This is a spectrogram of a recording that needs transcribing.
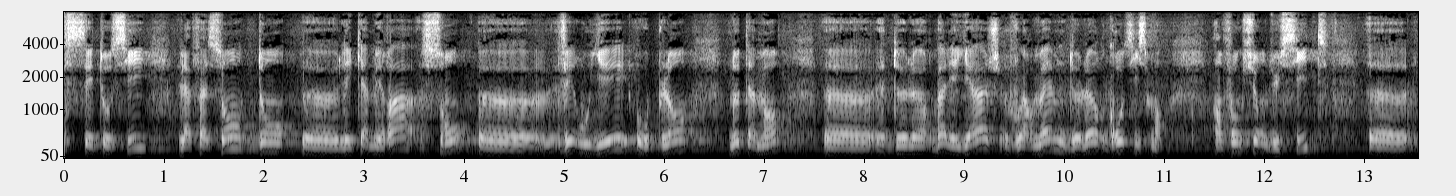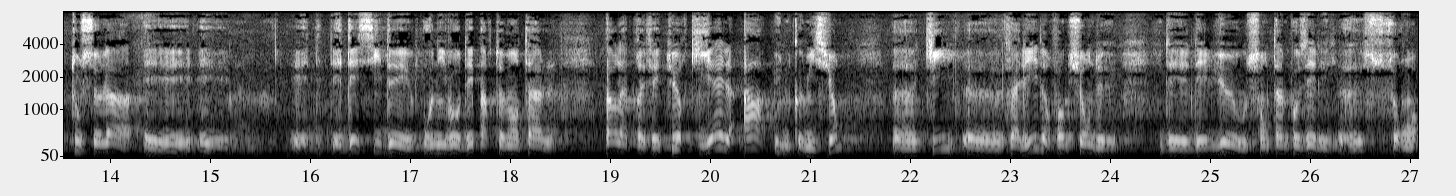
c'est aussi la façon dont euh, les caméras sont euh, verrouillées au plan notamment euh, de leur balayage, voire même de leur grossissement. En fonction du site, tout cela est décidé au niveau départemental par la préfecture qui, elle, a une commission euh, qui euh, valide en fonction des, lieux où sont imposés les, euh, seront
